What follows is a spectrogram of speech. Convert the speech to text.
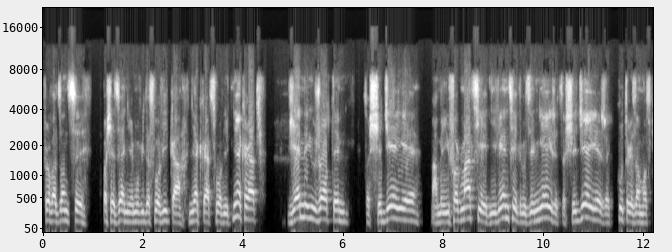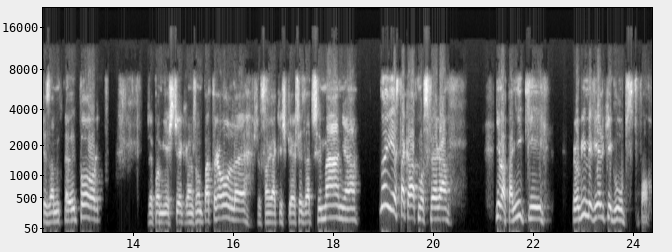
prowadzący posiedzenie, mówi do Słowika, nie kracz, Słowik, nie kracz. Wiemy już o tym, coś się dzieje, mamy informacje, jedni więcej, drudzy mniej, że coś się dzieje, że kutry zamoskie zamknęły port, że po mieście krążą patrole, że są jakieś pierwsze zatrzymania. No i jest taka atmosfera, nie ma paniki, robimy wielkie głupstwo.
